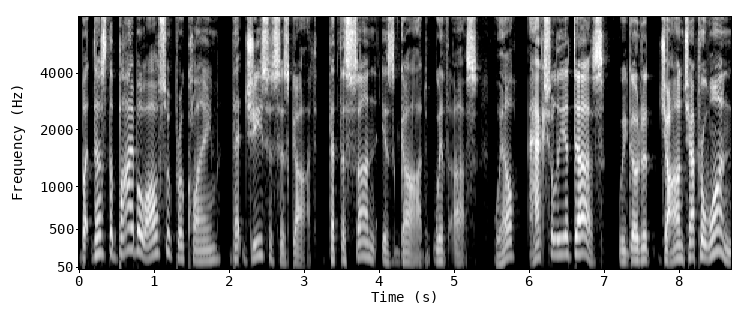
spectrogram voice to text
But does the Bible also proclaim that Jesus is God, that the Son is God with us? Well, actually, it does. We go to John chapter 1.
